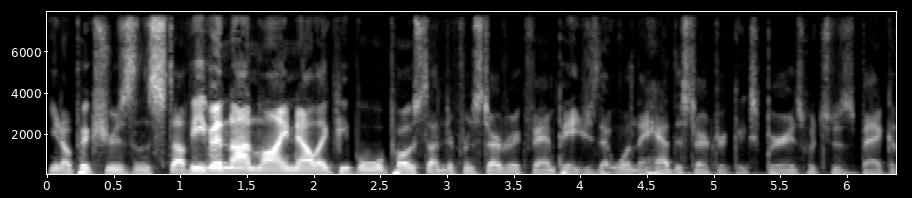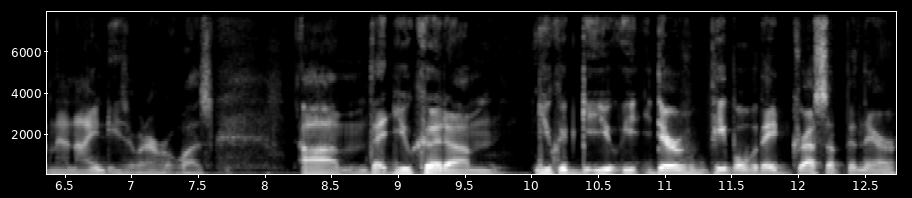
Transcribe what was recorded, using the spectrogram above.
you know, pictures and stuff. Even online now, like people will post on different Star Trek fan pages that when they had the Star Trek experience, which was back in the '90s or whatever it was, um, that you could um, you could you, there were people they dress up in there.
